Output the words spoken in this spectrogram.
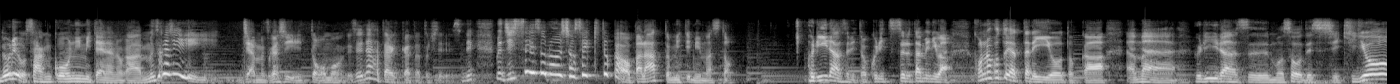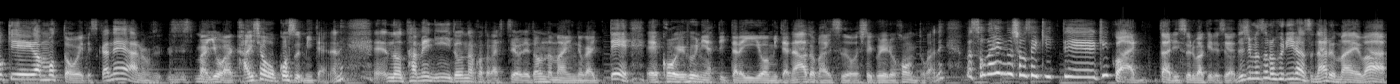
どれを参考にみたいなのが難しいじゃあ難しいと思うんですよね、働き方としてですね。まあ、実際その書籍とかをパラッと見てみますと、フリーランスに独立するためには、こんなことやったらいいよとか、まあ、フリーランスもそうですし、企業系がもっと多いですかね。あの、まあ、要は会社を起こすみたいなね、のためにどんなことが必要で、どんなマインドがいって、え、こういう風にやっていったらいいよみたいなアドバイスをしてくれる本とかね。まあ、その辺の書籍って結構あったりするわけですよ。私もそのフリーランスになる前は、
